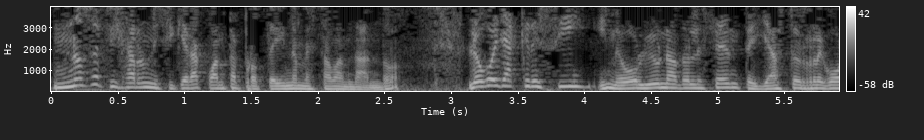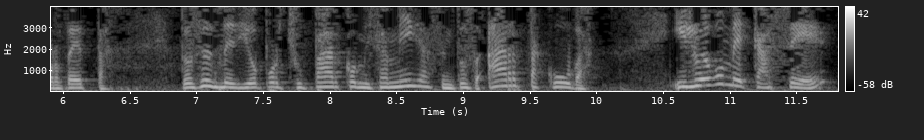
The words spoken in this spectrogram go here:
No se fijaron ni siquiera cuánta proteína me estaban dando. Luego ya crecí y me volví una adolescente. Ya estoy regordeta. Entonces me dio por chupar con mis amigas. Entonces, harta Cuba. Y luego me casé.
